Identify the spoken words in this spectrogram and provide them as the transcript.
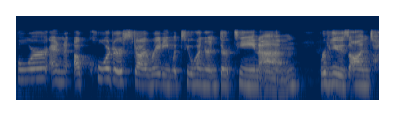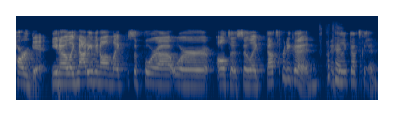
four and a quarter star rating with 213 um, reviews on Target. You know, like not even on like Sephora or Ulta. So like that's pretty good. I Okay. feel like that's good.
